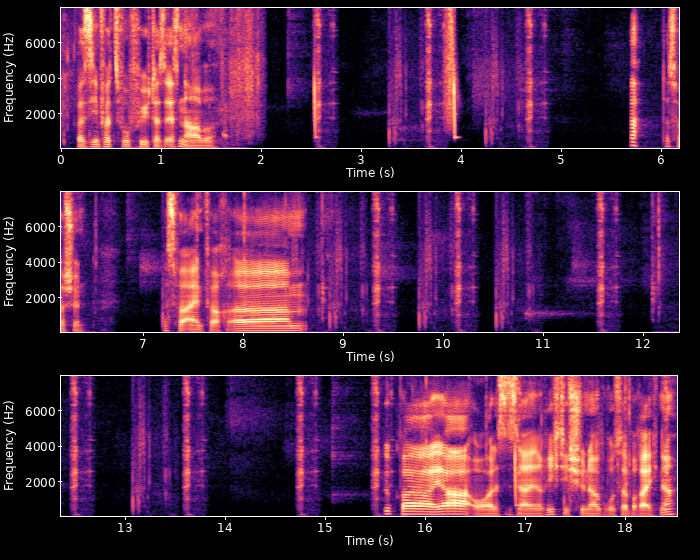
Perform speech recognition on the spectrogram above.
Ich weiß jedenfalls, wofür ich das Essen habe. Ah, das war schön. Das war einfach. Ähm, Super, ja. Oh, das ist ein richtig schöner großer Bereich, ne?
